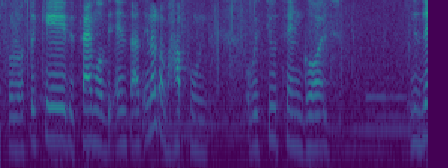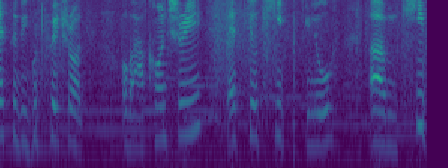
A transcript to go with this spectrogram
Sorosoke, the time of the answers. A lot of happened, but we still thank God. Let's still be good patriots of our country. Let's still keep, you know, um, keep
